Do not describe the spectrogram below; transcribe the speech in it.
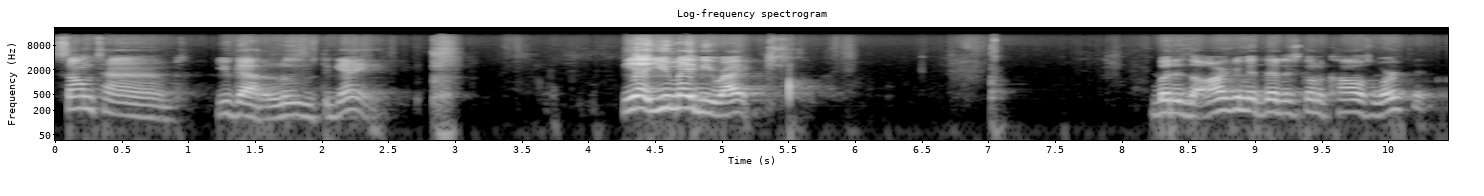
Sometimes you got to lose the game. Yeah, you may be right. But is the argument that it's going to cause worth it?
